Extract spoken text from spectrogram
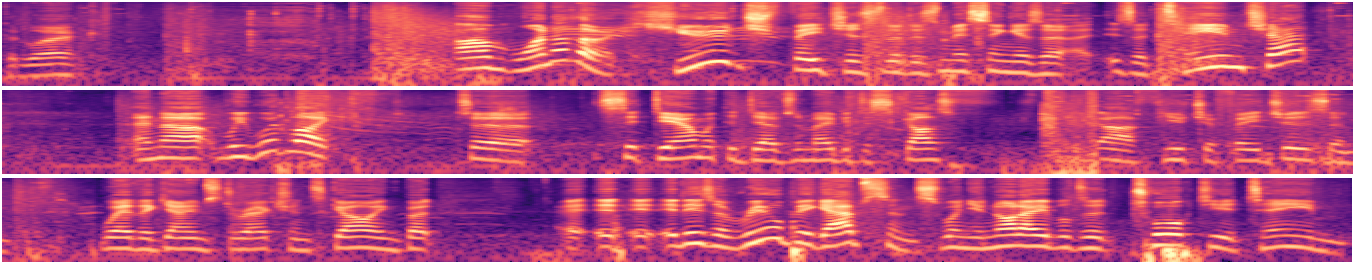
Good work. Um, one of the huge features that is missing is a is a team chat, and uh, we would like to sit down with the devs and maybe discuss uh, future features and where the game's direction's going. But it, it, it is a real big absence when you're not able to talk to your team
